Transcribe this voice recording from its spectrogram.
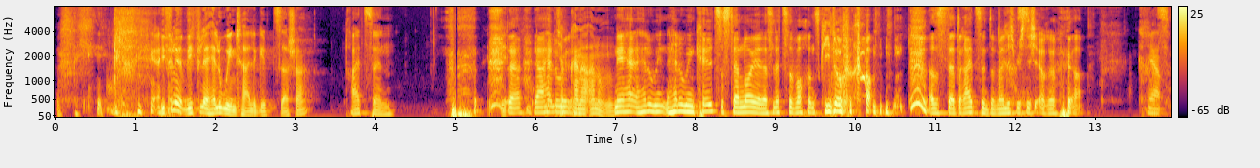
wie viele, wie viele Halloween-Teile gibt's, Sascha? 13. Ja, Der, ja, ich Halloween. habe keine Ahnung. Nee, Ha- Halloween, Halloween Kills ist der neue, der ist letzte Woche ins Kino gekommen. Das ist der 13., wenn ich mich nicht irre. Ja. Krass.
